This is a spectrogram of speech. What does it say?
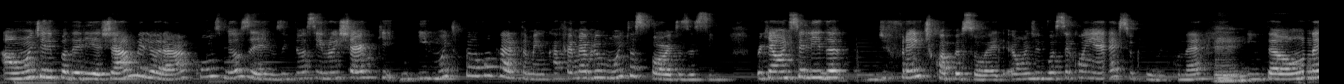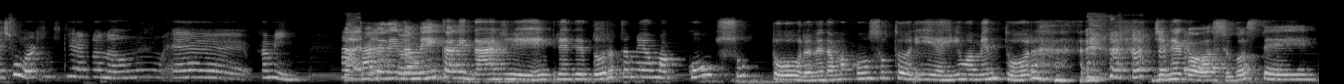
aonde ele poderia já melhorar com os meus erros. Então, assim, não enxergo que. E muito pelo contrário também, o café me abriu muitas portas, assim, porque é onde você lida de frente com a pessoa, é, é onde você conhece o público, né? Hum. Então, networking, que querendo ou não, é caminho. Natália, além da mentalidade empreendedora, também é uma consultora, né? Dá uma consultoria aí, uma mentora de negócio. Gostei.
